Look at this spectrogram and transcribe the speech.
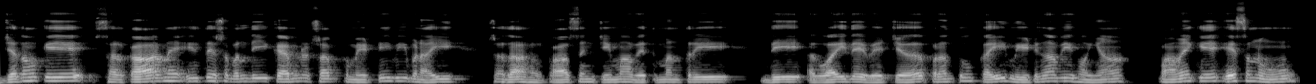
ਜਦੋਂ ਕਿ ਸਰਕਾਰ ਨੇ ਇਸ ਦੇ ਸੰਬੰਧੀ ਕੈਬਨਿਟ ਸਬ ਕਮੇਟੀ ਵੀ ਬਣਾਈ ਸਰਦਾਰ ਹਰਪਾਲ ਸਿੰਘ ਚੀਮਾ ਵਿੱਤ ਮੰਤਰੀ ਦੀ ਅਗਵਾਈ ਦੇ ਵਿੱਚ, ਪਰੰਤੂ ਕਈ ਮੀਟਿੰਗਾਂ ਵੀ ਹੋਈਆਂ, ਭਾਵੇਂ ਕਿ ਇਸ ਨੂੰ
